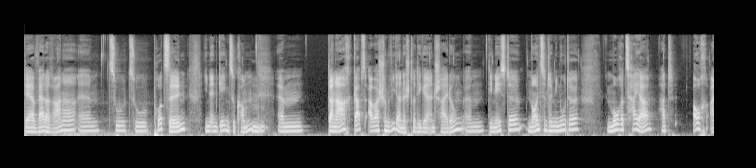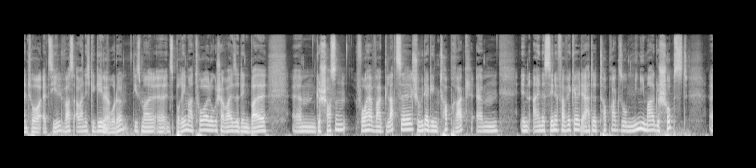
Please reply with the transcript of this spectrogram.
der Werderaner ähm, zu, zu purzeln, ihnen entgegenzukommen. Ähm, danach gab es aber schon wieder eine strittige Entscheidung. Ähm, die nächste, 19. Minute, Moritz Heyer hat auch ein Tor erzielt, was aber nicht gegeben Ja. wurde. Diesmal äh, ins Bremer Tor logischerweise den Ball ähm, geschossen. Vorher war Glatzel schon wieder gegen Toprak ähm, in eine Szene verwickelt. Er hatte Toprak so minimal geschubst. Äh,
